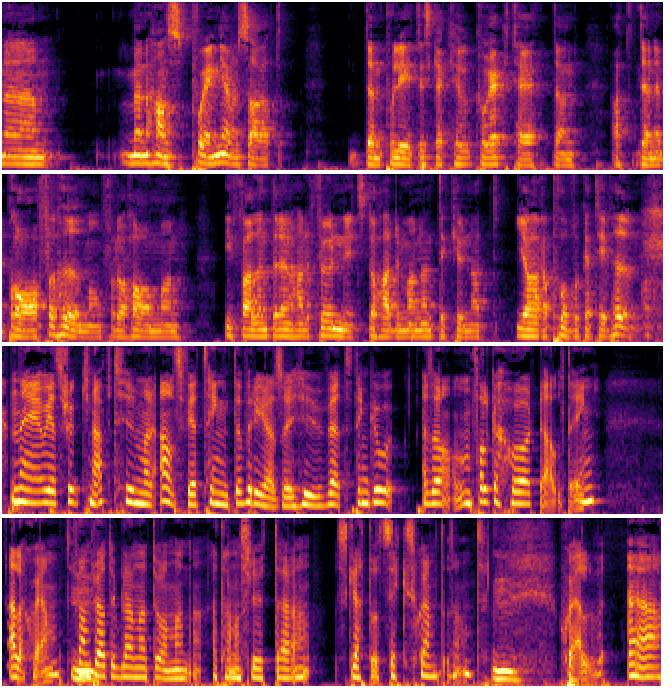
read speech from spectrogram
men, eh, men hans poäng är väl så här att den politiska ko- korrektheten, att den är bra för humorn. För då har man, ifall inte den hade funnits, då hade man inte kunnat göra provokativ humor. Nej, och jag tror knappt humor alls, för jag tänkte på det alltså i huvudet. Tänk alltså, om folk har hört allting, alla skämt. För han pratar ju bland annat då om att- att han har slutat skratta åt sexskämt och sånt. Själv. Eh,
